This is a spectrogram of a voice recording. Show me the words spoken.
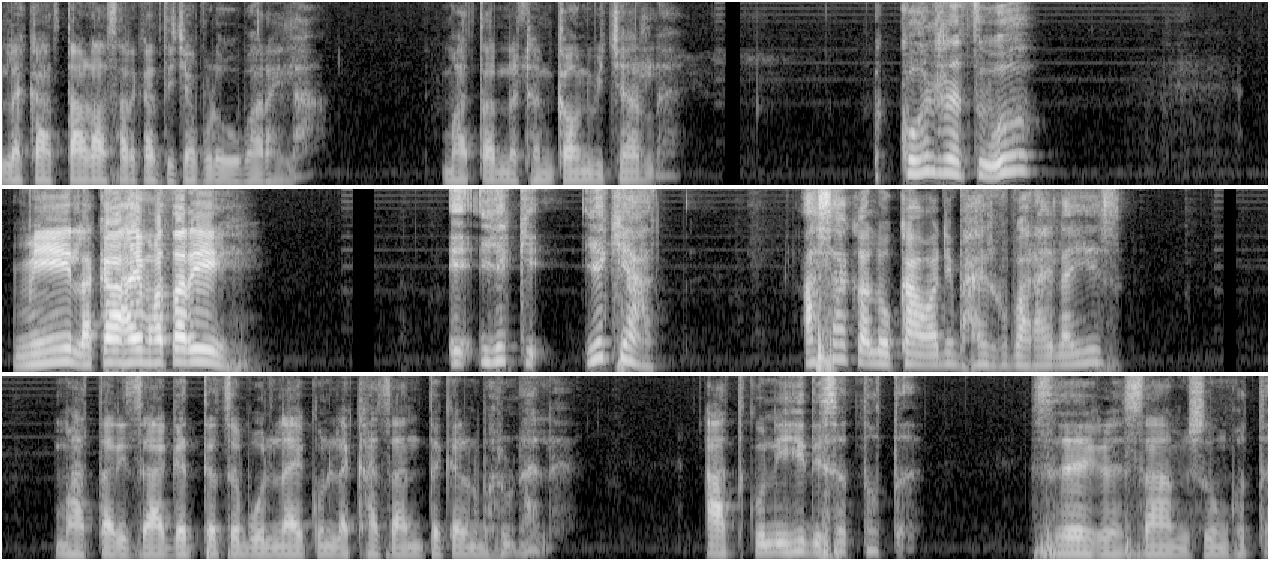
लका ताडासारखा तिच्यापुढं उभा राहिला. म्हातारनं ठणकावून विचारलं कोण र तू मी लका आहे म्हातारी. ए- एक एक यात. असा का लोकावानी बाहेर उभा राहिला येस म्हातारीचं अगत्याचं बोलणं ऐकून लखाचं अंतकरण भरून आलं. आत कुणीही दिसत नव्हतं. सगळं सामसूम होतं.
